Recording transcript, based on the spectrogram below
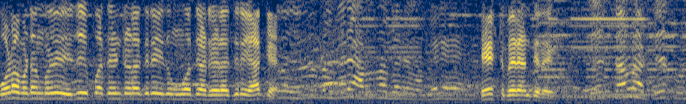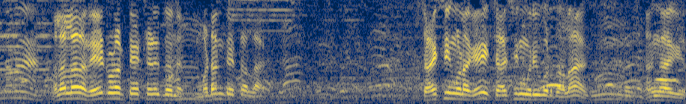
ಬೋಡ ಮಟನ್ ಬರ್ತೀರಿ ಇದು ಇಪ್ಪತ್ತೆಂಟು ಹೇಳತ್ತೀರಿ, ಇದು ಮೂವತ್ತೆರಡು ಹೇಳತ್ತೀರಿ, ಯಾಕೆ? ಟೇಸ್ಟ್ ಬೇರೆ ಅಂತೀರಿ. ಅಲ್ಲಲ್ಲ ರೇಟ್ ಒಳಗೆ ಟೇಸ್ಟ್ ಹೇಳಿದ್ದು ಮಟನ್ ಟೇಸ್ಟ್ ಅಲ್ಲ. ಚಾಯ್ಸಿಂಗ್ ಒಳಗೆ ಚಾಯ್ಸಿಂಗ್ ಮುರಿ ಬರ್ತಲ್ಲ. ಹಂಗಾಗಿ.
